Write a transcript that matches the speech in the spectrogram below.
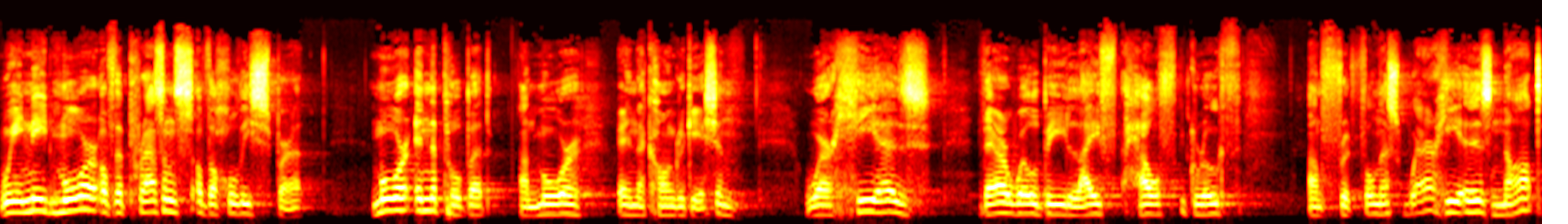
We need more of the presence of the Holy Spirit, more in the pulpit and more in the congregation. Where He is, there will be life, health, growth, and fruitfulness. Where He is not,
